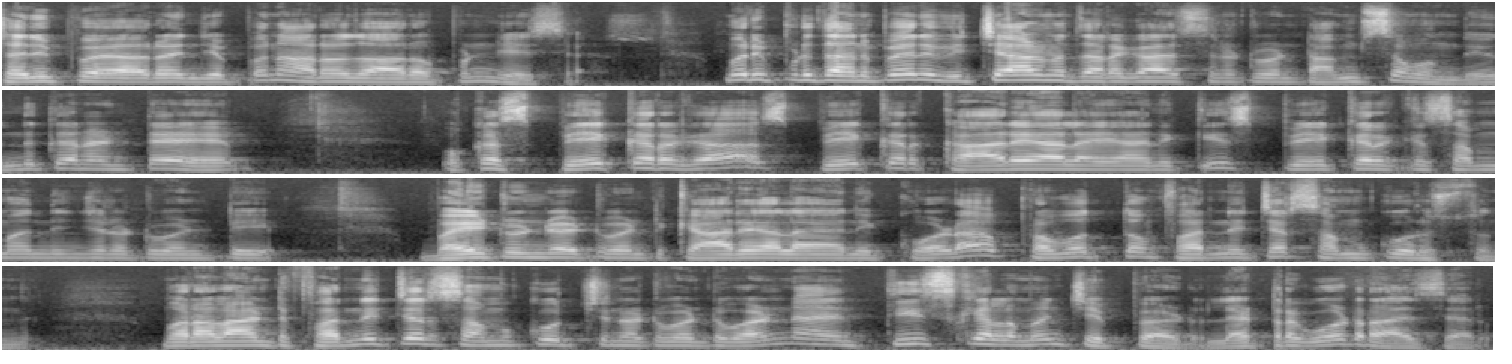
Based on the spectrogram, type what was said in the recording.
చనిపోయారు అని చెప్పని ఆ రోజు ఆరోపణ చేశారు. మరి ఇప్పుడు దానిపైన విచారణ జరగాల్సినటువంటి అంశం ఉంది. ఎందుకనంటే ఒక స్పీకర్గా స్పీకర్ కార్యాలయానికి స్పీకర్కి సంబంధించినటువంటి బయట ఉండేటువంటి కార్యాలయానికి కూడా ప్రభుత్వం ఫర్నిచర్ సమకూరుస్తుంది. మరి అలాంటి ఫర్నిచర్ సమకూర్చినటువంటి వాడిని ఆయన తీసుకెళ్ళమని చెప్పాడు. లెటర్ కూడా రాశారు.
